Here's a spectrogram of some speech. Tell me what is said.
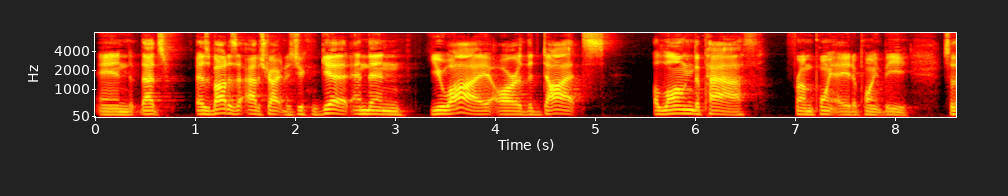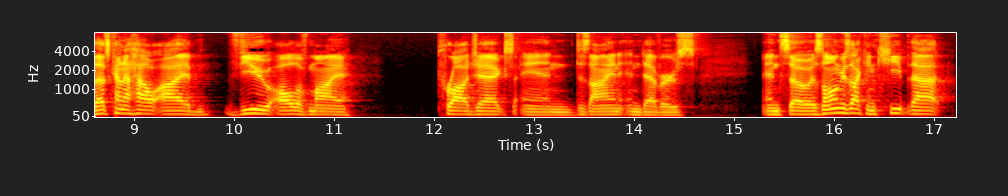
And that's as about as abstract as you can get. And then UI are the dots along the path from point A to point B. So that's kind of how I view all of my projects and design endeavors. And so as long as I can keep that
